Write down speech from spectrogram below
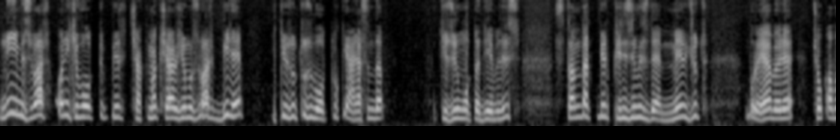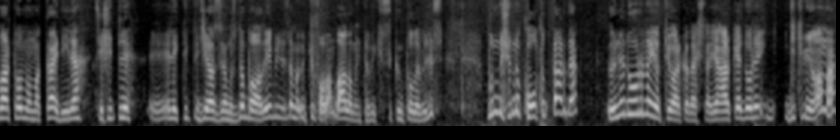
Neyimiz var? 12 voltluk bir çakmak şarjımız var. Bir de 230 voltluk yani aslında 220 volt da diyebiliriz. Standart bir prizimiz de mevcut. Buraya böyle çok abartı olmamak kaydıyla çeşitli e, elektrikli cihazlarımızı da bağlayabiliriz ama ütü falan bağlamayın tabii ki sıkıntı olabilir. Bunun dışında koltuklar da öne doğru da yatıyor arkadaşlar. Yani arkaya doğru gitmiyor ama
